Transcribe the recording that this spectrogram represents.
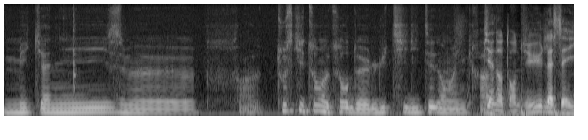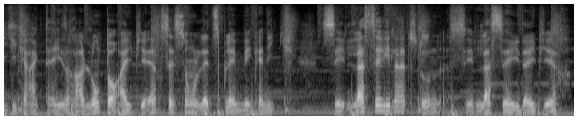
mécanisme, euh, tout ce qui tourne autour de l'utilité dans Minecraft. Bien entendu, la série qui caractérisera longtemps Hypierre, c'est son let's play mécanique. C'est la série de Redstone, c'est la série d'Hypierre.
